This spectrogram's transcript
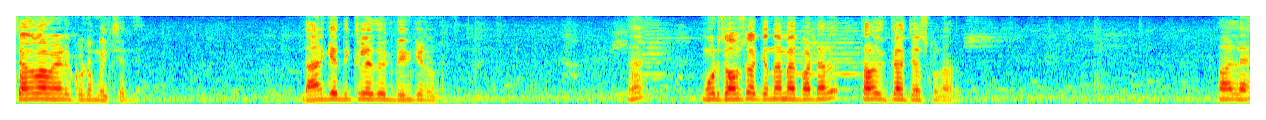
చంద్రబాబు నాయుడు కుటుంబం ఇచ్చింది. దానికే దిక్కులేదు దీనికే ఉంటుంది మూడు సంవత్సరాల కింద మీద పడ్డారు తర్వాత ఇతర చేసుకున్నారు. వాళ్ళే.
